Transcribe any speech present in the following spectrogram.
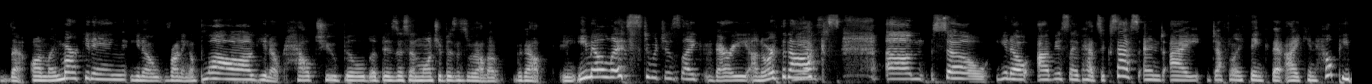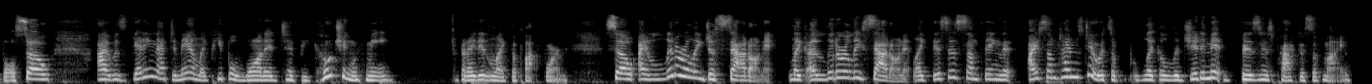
the online marketing, you know, running a blog, you know, how to build a business and launch a business without a without an email list, which is like very unorthodox. Yes. Um, so, you know, obviously I've had success and I definitely think that I can help people. So I was getting that demand, like people wanted to be coaching with me but I didn't like the platform. So I literally just sat on it. Like I literally sat on it. Like this is something that I sometimes do. It's a like a legitimate business practice of mine.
